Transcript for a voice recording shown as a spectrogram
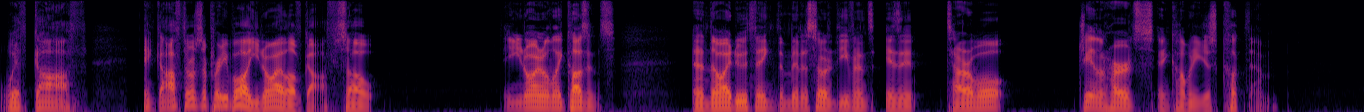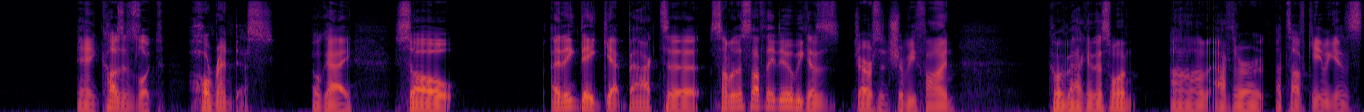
with Goff. And Goff throws a pretty ball. You know I love Goff. So, you know I don't like Cousins. And though I do think the Minnesota defense isn't terrible, Jalen Hurts and company just cooked them. And Cousins looked horrendous. Okay. So I think they get back to some of the stuff they do because Jefferson should be fine coming back in this one um, after a tough game against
